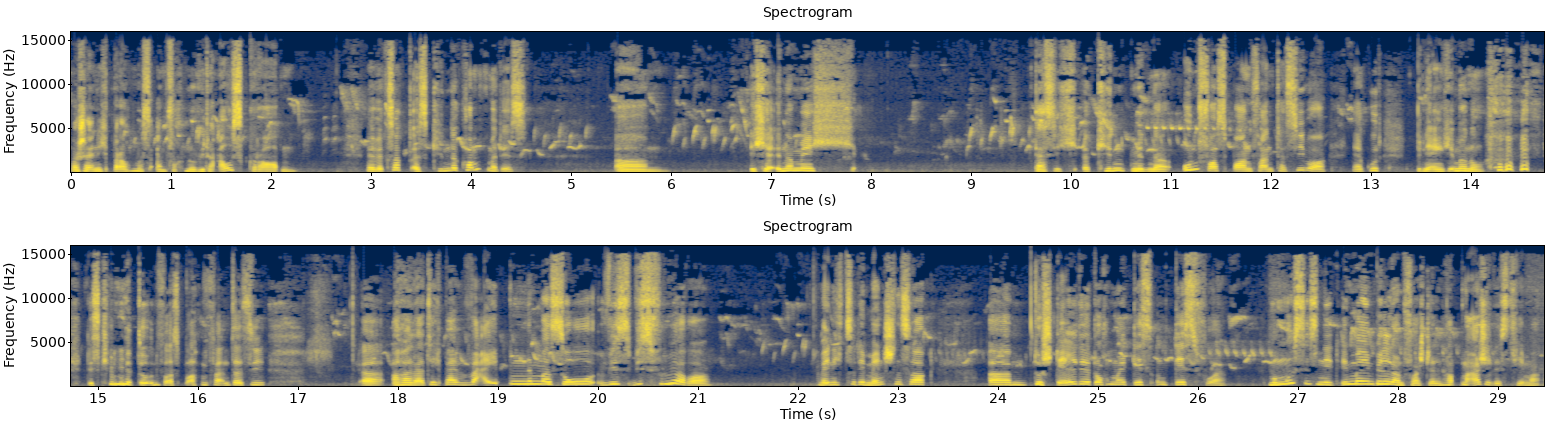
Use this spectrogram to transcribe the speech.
wahrscheinlich brauchen wir es einfach nur wieder ausgraben. Weil wie gesagt, als Kinder kommt man das. Ähm, ich erinnere mich, dass ich ein Kind mit einer unfassbaren Fantasie war. Ja gut, bin ich eigentlich immer noch das Kind mit der unfassbaren Fantasie. Äh, aber natürlich bei Weiben nicht mehr so, wie es früher war. Wenn ich zu den Menschen sage, ähm, du stell dir doch mal das und das vor. Man muss es nicht immer in Bildern vorstellen, hat man auch schon das Thema.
